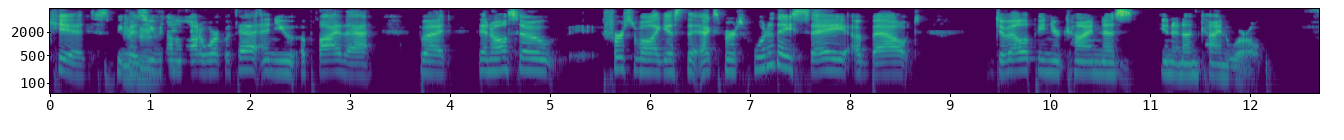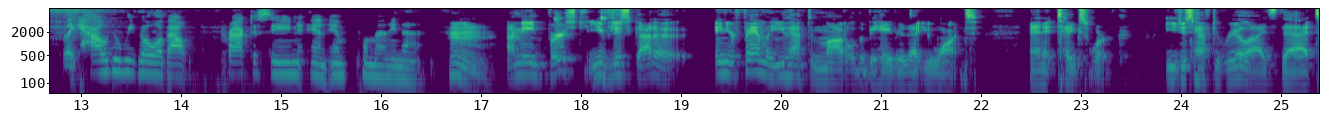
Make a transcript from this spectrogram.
kids because mm-hmm. you've done a lot of work with that and you apply that. But then also, first of all, I guess the experts, what do they say about developing your kindness in an unkind world? Like, how do we go about practicing and implementing that? Hmm. I mean, first, you've just got to in your family, you have to model the behavior that you want, and it takes work. You just have to realize that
